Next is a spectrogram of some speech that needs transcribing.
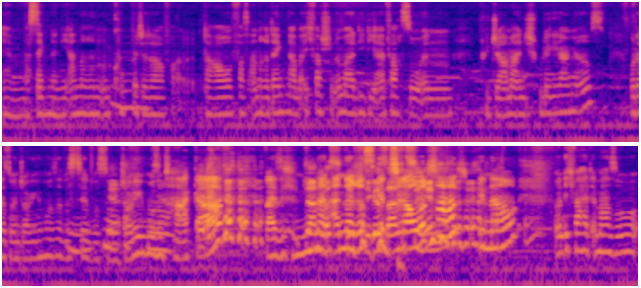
ähm, was denken denn die anderen und guck bitte darauf, darauf, was andere denken. Aber ich war schon immer die, die einfach so in Pyjama in die Schule gegangen ist. Oder so in Jogginghose, wisst ihr, wo es so einen Ja. Jogginghosen-Tag gab, weil sich niemand anderes getraut anziehen. hat. Genau. Und ich war halt immer so,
